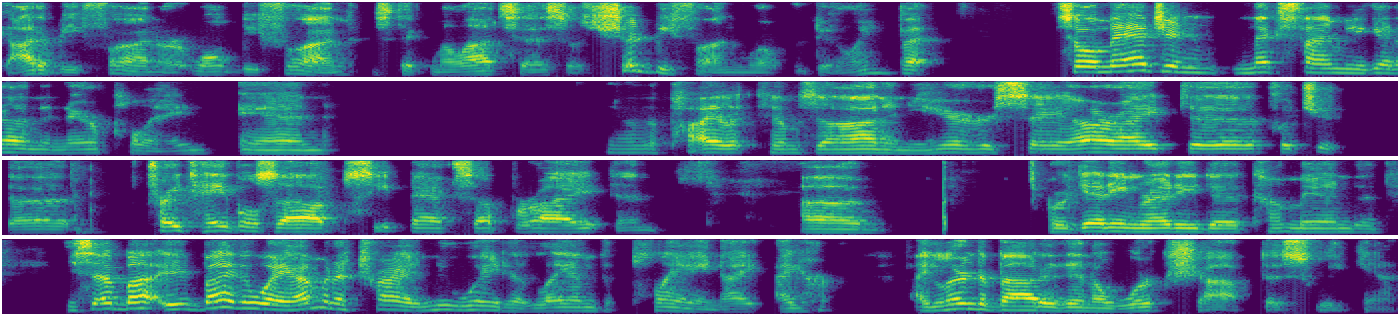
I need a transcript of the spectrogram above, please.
Got to be fun, or it won't be fun. Stick Malat says so. It should be fun what we're doing. But so imagine next time you get on an airplane and you know the pilot comes on and you hear her say, "All right, uh, put your uh, tray tables up, seat backs upright, and um, we're getting ready to come in." And he said, by, by the way, I'm going to try a new way to land the plane. I, I, I learned about it in a workshop this weekend.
